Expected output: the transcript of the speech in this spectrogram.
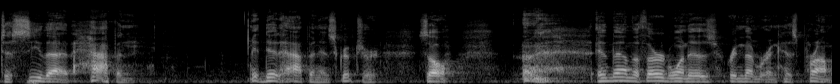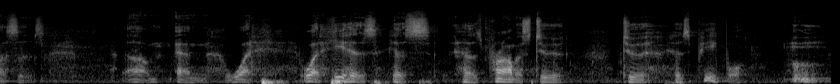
to see that happen. It did happen in Scripture. So, and then the third one is remembering his promises um, and what, what he has, has, has promised to, to his people.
